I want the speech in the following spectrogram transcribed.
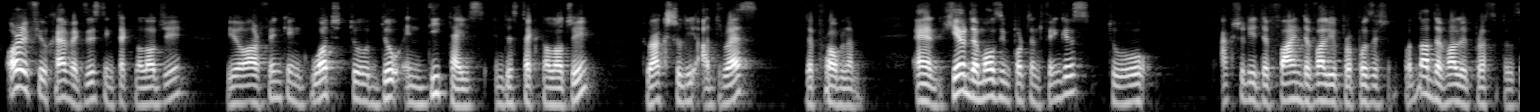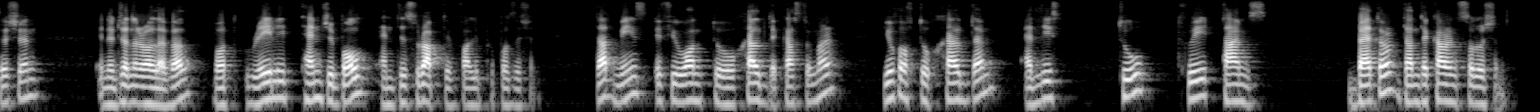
Or if you have existing technology, you are thinking what to do in details in this technology to actually address the problem. And here the most important thing is to actually define the value proposition, but not the value proposition in a general level, but really tangible and disruptive value proposition. That means if you want to help the customer, you have to help them at least two, three times better than the current solution.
